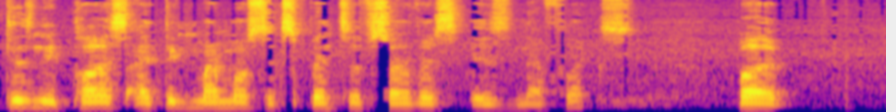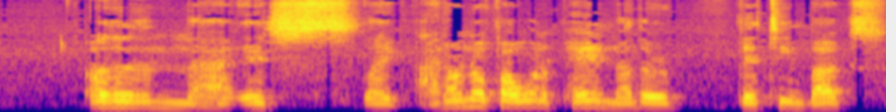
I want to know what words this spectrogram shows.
Disney Plus. I think my most expensive service is Netflix, but other than that, it's like I don't know if I want to pay another fifteen bucks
